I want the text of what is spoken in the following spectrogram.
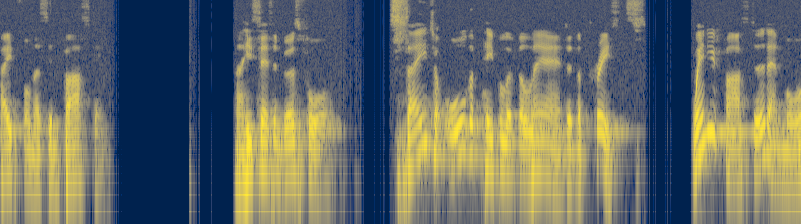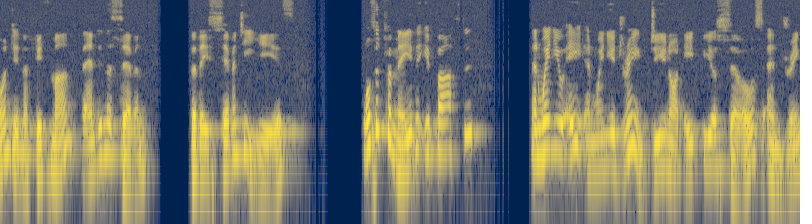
faithfulness in fasting. Uh, he says in verse 4 Say to all the people of the land and the priests, when you fasted and mourned in the fifth month and in the seventh for these seventy years, was it for me that you fasted? And when you eat and when you drink, do you not eat for yourselves and drink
